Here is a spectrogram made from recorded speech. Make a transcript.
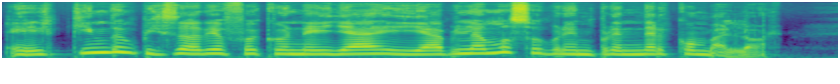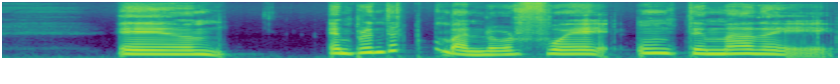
el quinto episodio fue con ella y hablamos sobre emprender con valor. Em, emprender con valor fue un tema de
